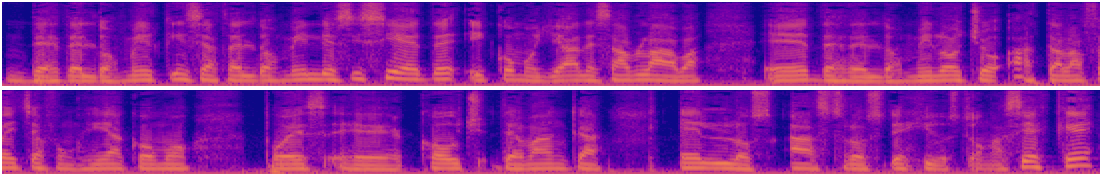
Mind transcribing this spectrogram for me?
desde el 2015 hasta el 2017 y como ya les hablaba, eh, desde el 2008 hasta la fecha fungía como pues eh, coach de banca en los Astros de Houston. Así es que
